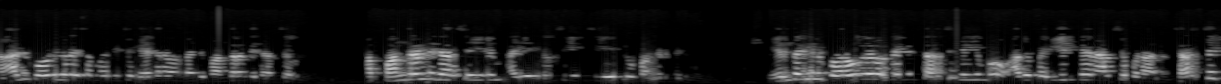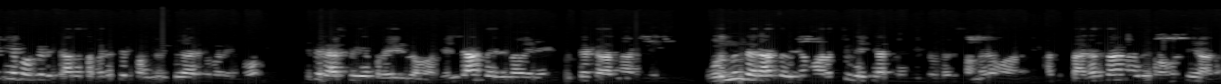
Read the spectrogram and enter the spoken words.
നാല് കോടികളെ സംബന്ധിച്ച് കേന്ദ്ര ഗവൺമെന്റ് പന്ത്രണ്ട് ചർച്ചകൾ. ആ പന്ത്രണ്ട് ചർച്ചയിലും I N U C C A ടു പങ്കെടുത്തിരുന്നു എന്തെങ്കിലും കുറവുകൾ ഉണ്ടെങ്കിൽ ചർച്ച ചെയ്യുമ്പോൾ അത് പരിഹരിക്കാൻ ആവശ്യപ്പെടാതെ ചർച്ചയ്ക്ക് പങ്കെടുക്കാതെ സമരത്തിൽ പങ്കെടുക്കുക എന്ന് പറയുമ്പോൾ ഇത് രാഷ്ട്രീയ പ്രേരിതമാണ്. എല്ലാം തരുന്നവനെ കുറ്റക്കാരനാക്കി ഒന്നും തരാത്തതിനെ മറച്ചു വയ്ക്കാൻ വേണ്ടിയിട്ടുള്ള ഒരു സമരമാണ്. അത് തകർത്താൻ ഒരു പ്രവൃത്തിയാണ്.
